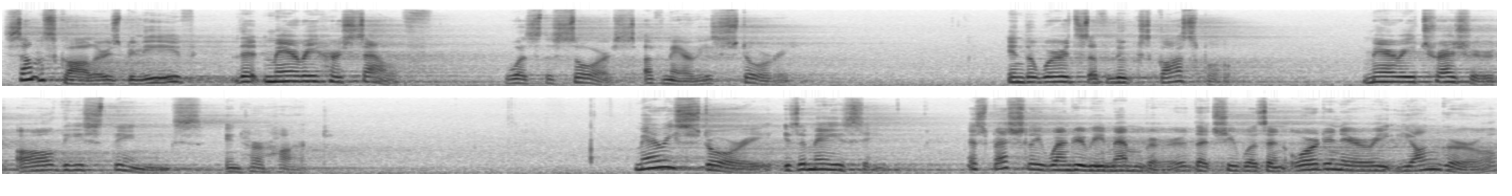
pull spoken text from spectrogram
Some scholars believe that Mary herself was the source of Mary's story. In the words of Luke's Gospel, Mary treasured all these things in her heart. Mary's story is amazing, especially when we remember that she was an ordinary young girl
